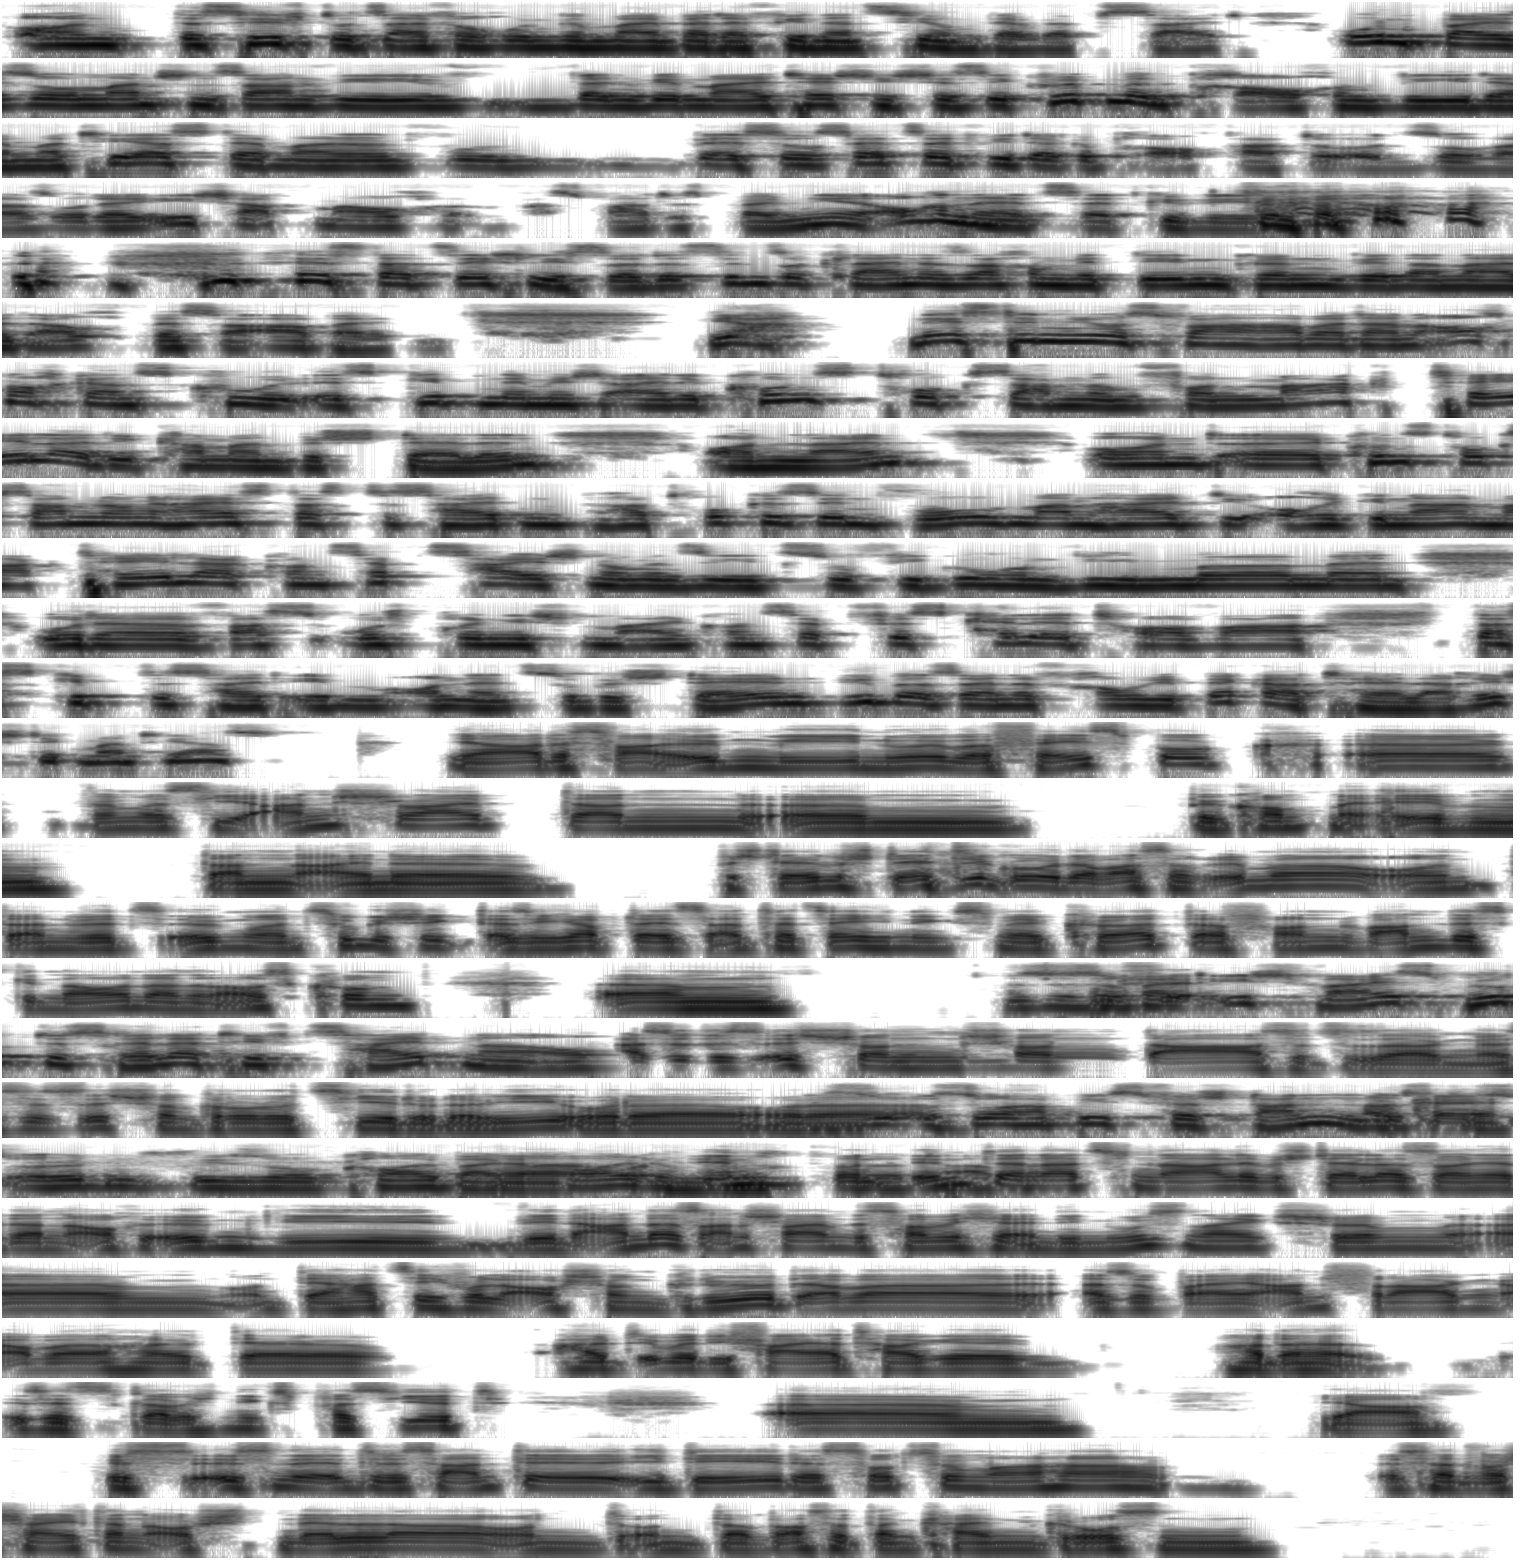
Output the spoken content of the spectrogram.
Und das hilft uns einfach ungemein bei der Finanzierung der Website. Und bei so manchen Sachen wie, wenn wir mal technisches Equipment brauchen, wie der Matthias, der mal irgendwo besseres Headset wieder gebraucht hatte und sowas. Oder ich habe mal auch, was war das bei mir? Auch ein Headset gewesen. ist tatsächlich so. Das sind so kleine Sachen, mit denen können wir dann halt auch besser arbeiten. Ja, Nächste News war aber dann auch noch ganz cool. Es gibt nämlich eine Kunstdrucksammlung von Mark Taylor, die kann man bestellen online. Und äh, Kunstdrucksammlung heißt, dass das halt ein paar Drucke sind, wo man halt die Original Mark Taylor Konzeptzeichnungen sieht zu Figuren wie Merman oder was ursprünglich mal ein Konzept für Skeletor war. Das gibt es halt eben online zu bestellen über seine Frau Rebecca Taylor. Richtig, Matthias? Ja, das war irgendwie nur über Facebook. Äh, wenn man sie anschreibt, dann ähm, bekommt man eben dann eine Bestellbestätigung oder was auch immer und dann wird es irgendwann zugeschickt. Also ich habe da jetzt tatsächlich nichts mehr gehört davon, wann das genau dann rauskommt. Ähm, also soweit ich weiß, wird es relativ zeitnah auch. Also das ist schon schon da sozusagen. Also es ist schon produziert oder wie oder oder. So, so habe ich es verstanden, okay. dass das irgendwie so Call by ja, Call und gemacht in, wird. Und internationale Besteller sollen ja dann auch irgendwie wen anders anschreiben. Das habe ich ja in die News geschrieben. Ähm, und der hat sich wohl auch schon gerührt, aber also bei Anfragen, aber halt der halt über die Feiertage hat er ist jetzt glaube ich nichts passiert. Ähm, ja, ist, ist eine interessante Idee, das so zu machen. Ist halt wahrscheinlich dann auch schneller und, und da brauchst du dann keinen großen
